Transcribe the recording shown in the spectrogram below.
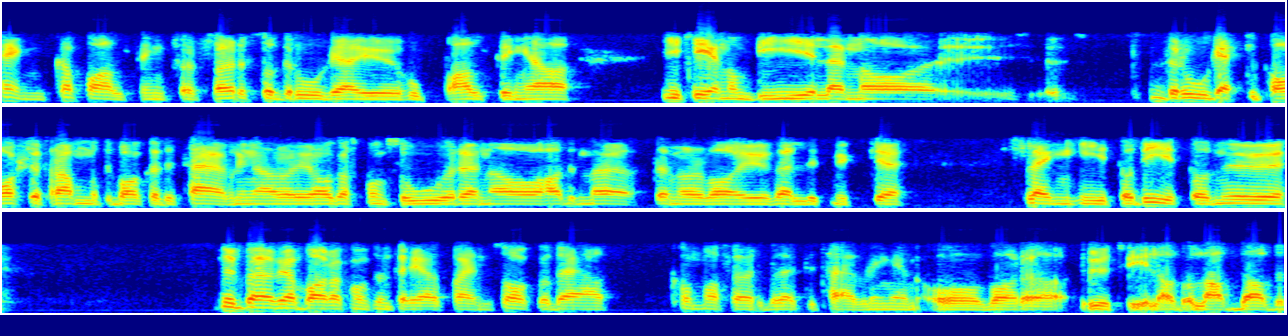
tänka på allting. För förr så drog jag ju ihop allting. Jag gick igenom bilen och eh, drog ekipaget fram och tillbaka till tävlingar och jagade sponsorerna och hade möten och det var ju väldigt mycket släng hit och dit. Och nu, nu behöver jag bara koncentrera på en sak och det är att komma förberedd till tävlingen och vara utvilad och laddad.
